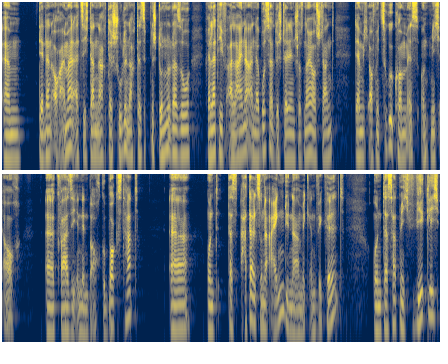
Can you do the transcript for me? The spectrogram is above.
ähm, der dann auch einmal, als ich dann nach der Schule, nach der siebten Stunde oder so, relativ alleine an der Bushaltestelle in Schloss Neuhaus stand, der mich auf mich zugekommen ist und mich auch äh, quasi in den Bauch geboxt hat. Äh, und das hat halt so eine Eigendynamik entwickelt. Und das hat mich wirklich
